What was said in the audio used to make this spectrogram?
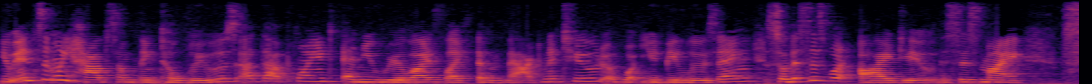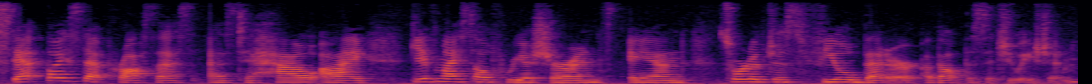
you instantly have something to lose at that point and you realize like the magnitude of what you'd be losing. So this is what I do. This is my step-by-step -step process as to how I give myself reassurance and sort of just feel better about the situation.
